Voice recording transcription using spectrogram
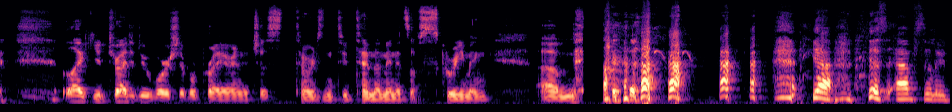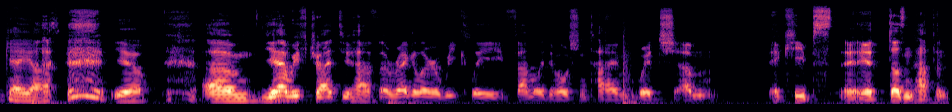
like you try to do worship or prayer, and it just turns into ten minutes of screaming. Um, yeah, just absolute chaos. yeah. Um, yeah, we've tried to have a regular weekly family devotion time, which um, it keeps, it doesn't happen.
